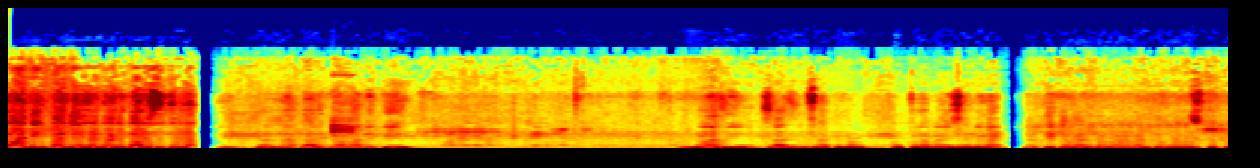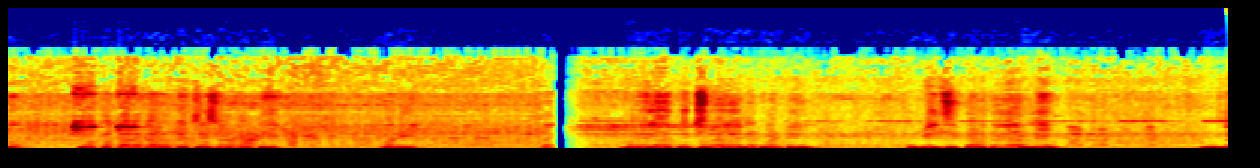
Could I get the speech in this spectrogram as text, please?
పార్టీకి పనిచేసేటువంటి పరిస్థితి ధర్నా కార్యక్రమానికి మాజీ శాసనసభ్యులు కొప్పుల మహేష్ రెడ్డి గారు ప్రత్యేకమైన ధన్యవాదాలు తెలియజేసుకుంటూ ఈ యొక్క కార్యక్రమానికి వచ్చేసినటువంటి మరి మహిళా అధ్యక్షురాలైనటువంటి ఎమ్మెల్సీ కవిత గారిని నిన్న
